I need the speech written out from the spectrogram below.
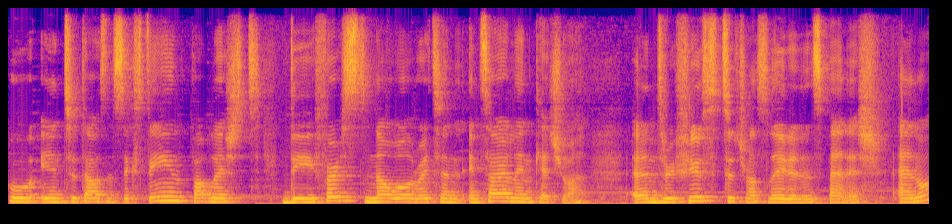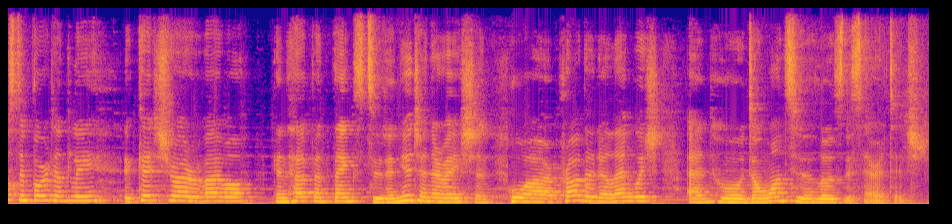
who in 2016 published the first novel written entirely in Quechua and refused to translate it in Spanish. And most importantly, a Quechua revival can happen thanks to the new generation who are proud of their language and who don't want to lose this heritage.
